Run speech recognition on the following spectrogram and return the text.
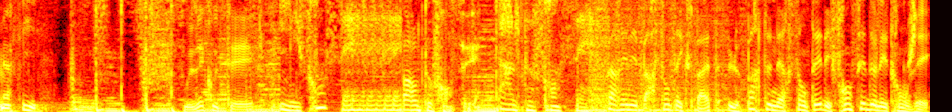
Merci. Vous écoutez Les Français Parle au français. parlent au français. Parrainé par Santexpat, le partenaire santé des Français de l'étranger.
